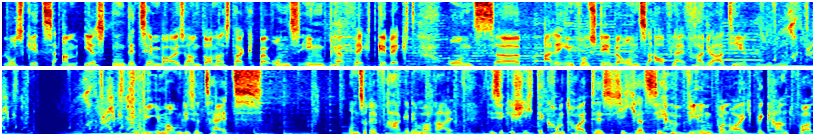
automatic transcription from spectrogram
Los geht's am 1. Dezember, also am Donnerstag, bei uns in Perfekt geweckt. Und äh, alle Infos stehen bei uns auf liveradio.at. Wie immer um diese Zeit unsere Frage der Moral. Diese Geschichte kommt heute sicher sehr vielen von euch bekannt vor.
